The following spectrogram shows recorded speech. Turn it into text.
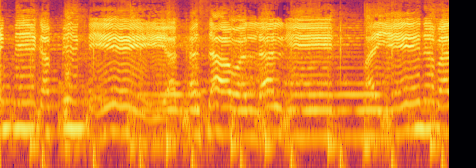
Walfiqnee qabfiqnee akkasaa wallaallee baay'eena barbaacha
